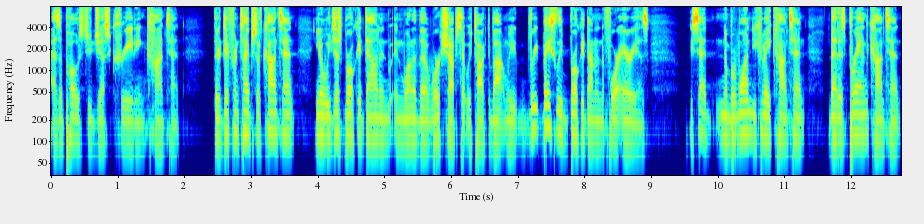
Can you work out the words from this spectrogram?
as opposed to just creating content. There are different types of content. You know, we just broke it down in, in one of the workshops that we talked about, and we re- basically broke it down into four areas we said number one, you can make content that is brand content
